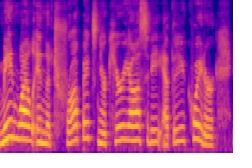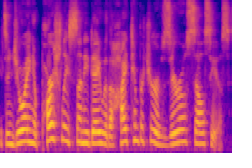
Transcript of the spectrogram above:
Meanwhile, in the tropics near Curiosity at the equator, it's enjoying a partially sunny day with with a high temperature of 0 Celsius,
